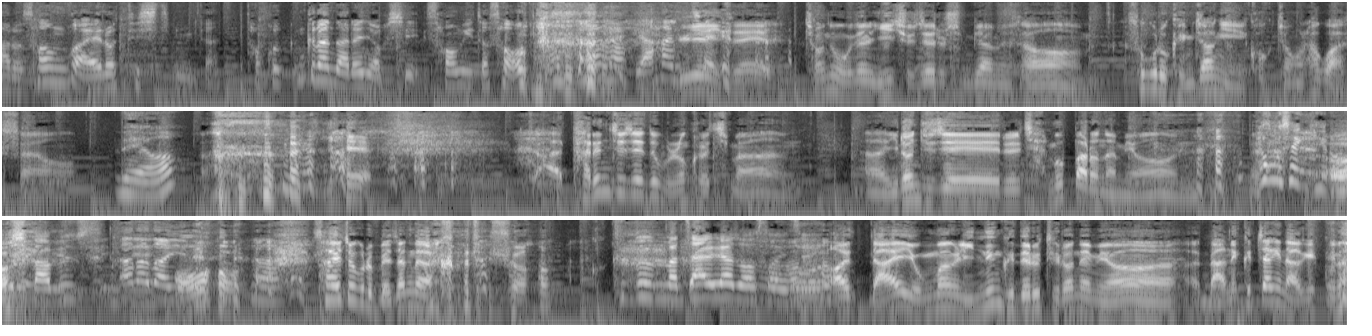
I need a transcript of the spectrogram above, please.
바로 성과 에로티시즘입니다. 덥고 끈끈한 날은 역시 성이죠, 성. 야한 그게 책. 이제 저는 오늘 이 주제를 준비하면서 속으로 굉장히 걱정을 하고 왔어요. 왜요? 아, 다른 주제도 물론 그렇지만 아, 이런 주제를 잘못 발언하면 평생 기록이 남을 수 있는 따라다니는. 어, 사회적으로 매장 나갈 것 같아서 그 부분만 잘려져서 이제 아, 나의 욕망을 있는 그대로 드러내면 나는 끝장이 나겠구나.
